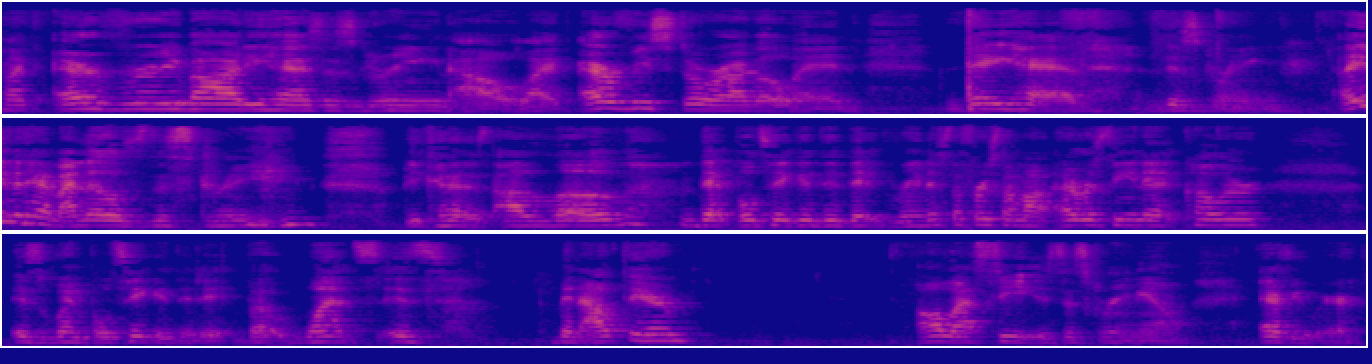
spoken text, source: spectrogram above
like everybody has this green out. Like every store I go in, they have this green. I even have my nails this green because I love that Bottega did that green. It's the first time I've ever seen that color is when Bottega did it. But once it's been out there, all I see is this green now everywhere.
